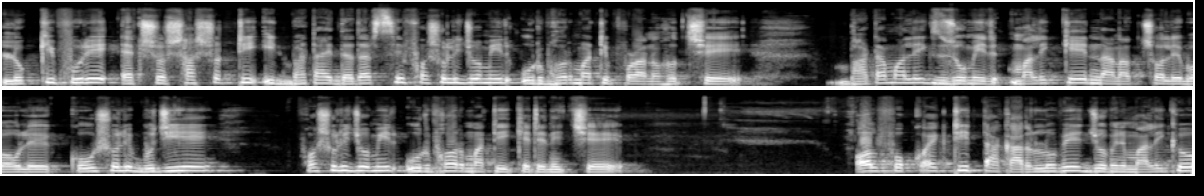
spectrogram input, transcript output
লক্ষ্মীপুরে একশো সাতষট্টি ইটভাটায় দেদারসে ফসলি জমির উর্বর মাটি পোড়ানো হচ্ছে। ভাটা মালিক জমির মালিককে নানা চলে বউলে কৌশলে বুঝিয়ে ফসলি জমির উর্বর মাটি কেটে নিচ্ছে। অল্প কয়েকটি টাকার লোভে জমির মালিকও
